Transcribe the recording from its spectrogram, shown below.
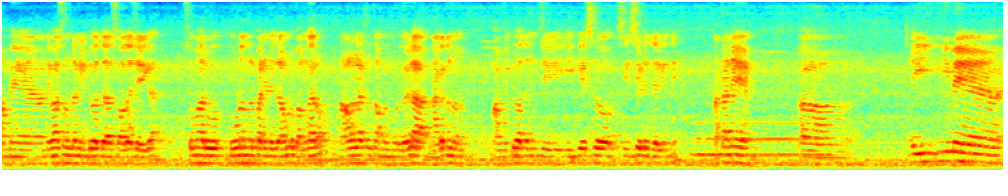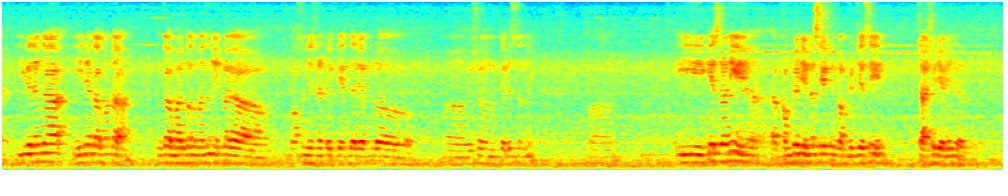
ఆమె నివాసం ఉంటున్న ఇంటి వద్ద సోదా చేయగా సుమారు మూడు వందల పన్నెండు గ్రాములు బంగారం నాలుగు లక్షల తొంభై మూడు వేల నగదును ఆమె ఇంటి వద్ద నుంచి ఈ కేసులో సీజ్ చేయడం జరిగింది. అట్లానే ఈమె ఈ విధంగా ఈయనే కాకుండా ఇంకా మరికొంతమందిని ఇట్లాగా మోసం చేసినట్టు కేసు దర్యాప్తులో విషయం తెలుస్తుంది. ఈ కేసులోని కంప్లీట్ ఇన్వెస్టిగేషన్ కంప్లీట్ చేసి ఛార్జ్షీట్ చేయడం జరుగుతుంది.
